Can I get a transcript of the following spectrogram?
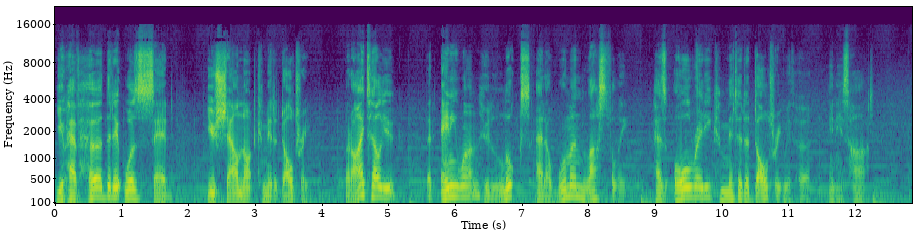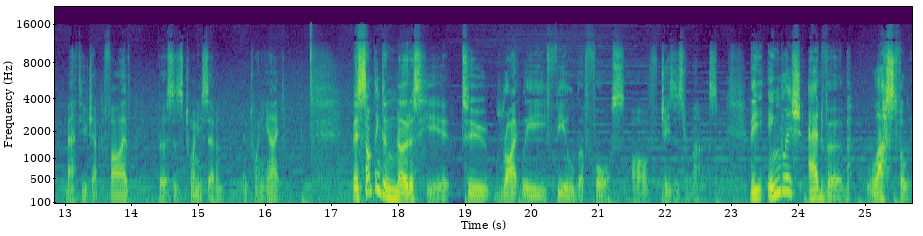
You have heard that it was said, You shall not commit adultery. But I tell you that anyone who looks at a woman lustfully has already committed adultery with her in his heart. Matthew chapter 5, verses 27 and 28. There's something to notice here to rightly feel the force of Jesus' remarks. The English adverb lustfully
